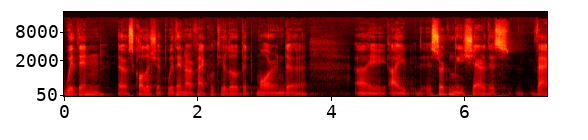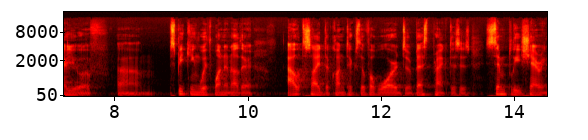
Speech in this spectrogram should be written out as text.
within uh, scholarship within our faculty a little bit more. And uh, I, I certainly share this value of um, speaking with one another outside the context of awards or best practices, simply sharing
